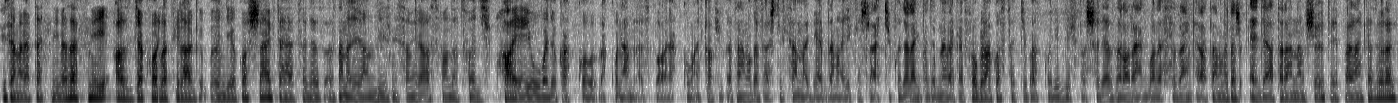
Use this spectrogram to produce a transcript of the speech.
üzemeltetni, vezetni, az gyakorlatilag öngyilkosság, tehát hogy ez, az nem egy olyan biznisz, amire azt mondod, hogy ha én jó vagyok, akkor, akkor nem lesz baj, akkor majd kapjuk a támogatást, hiszen megérdemeljük, és látjuk, hogy a legnagyobb neveket foglalkoztatjuk, akkor itt biztos, hogy ezzel arányban lesz az NKA támogatás. Egyáltalán nem, sőt, épp ellenkezőleg.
